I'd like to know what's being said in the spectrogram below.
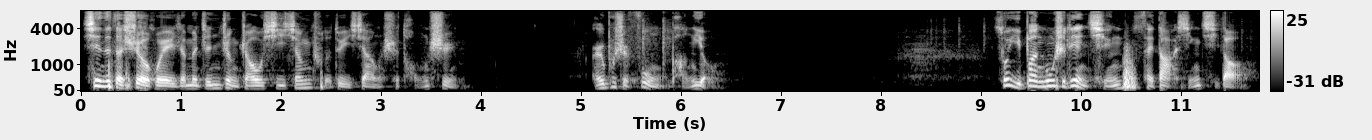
现在的社会，人们真正朝夕相处的对象是同事，而不是父母朋友。所以，办公室恋情才大行其道。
